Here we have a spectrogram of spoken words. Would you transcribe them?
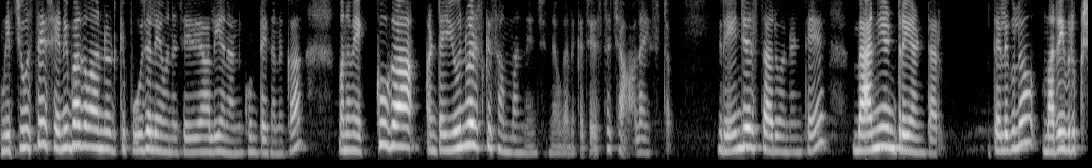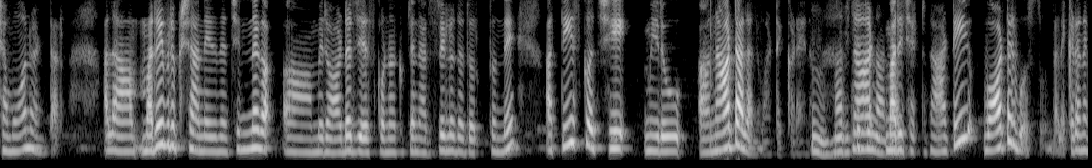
మీరు చూస్తే శని భగవానుడికి పూజలు ఏమైనా చేయాలి అని అనుకుంటే కనుక మనం ఎక్కువగా అంటే యూనివర్స్కి సంబంధించినవి కనుక చేస్తే చాలా ఇష్టం. మీరు ఏం చేస్తారు అని అంటే బ్యానియన్ ట్రీ అంటారు. తెలుగులో మర్రి వృక్షము అని అంటారు. అలా మర్రి వృక్ష అనేది చిన్నగా మీరు ఆర్డర్ చేసుకోండి. నర్సరీలో దొరుకుతుంది. అది తీసుకొచ్చి మీరు నాటాలన్నమాట ఎక్కడైనా. మర్రి చెట్టు నాటి వాటర్ పోస్తూ ఉండాలి ఎక్కడైనా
